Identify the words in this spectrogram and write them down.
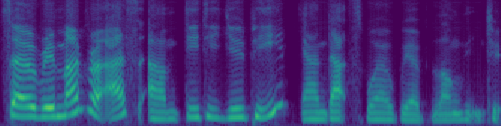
So remember us, um, DTUP, and that's where we are belonging to.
